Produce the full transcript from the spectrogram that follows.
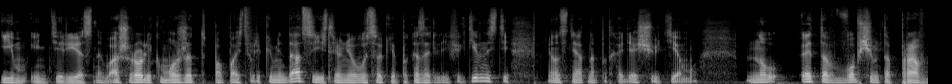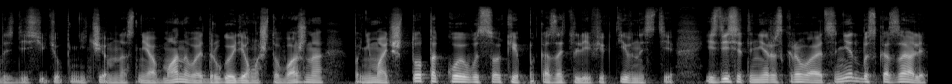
им интересны. Ваш ролик может попасть в рекомендации, если у него высокие показатели эффективности, и он снят на подходящую тему. Ну, это, в общем-то, правда. Здесь YouTube ничем нас не обманывает. Другое дело, что важно понимать, что такое высокие показатели эффективности. И здесь это не раскрывается. Нет бы сказали,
